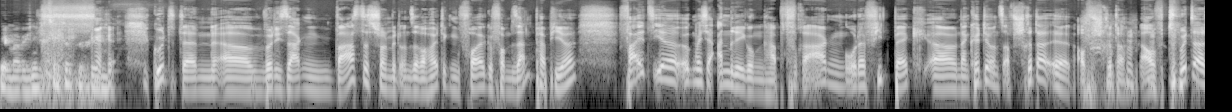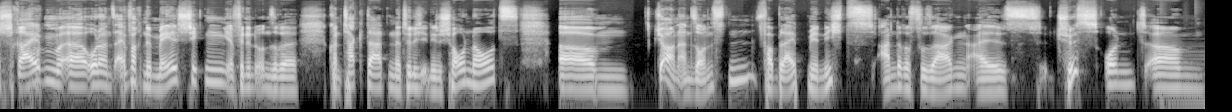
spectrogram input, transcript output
dem habe ich nichts hinzuzufügen. Gut, dann äh, würde ich sagen, war es das schon mit unserer heutigen Folge vom Sandpapier. Falls ihr irgendwelche Anregungen habt, Fragen oder Feedback, äh, dann könnt ihr uns auf Schritter, äh, auf Schritter, auf Twitter schreiben äh, oder uns einfach eine Mail schicken. Ihr findet unsere Kontaktdaten natürlich in den Show Notes. Ähm, ja, und ansonsten verbleibt mir nichts anderes zu sagen als Tschüss und ähm,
